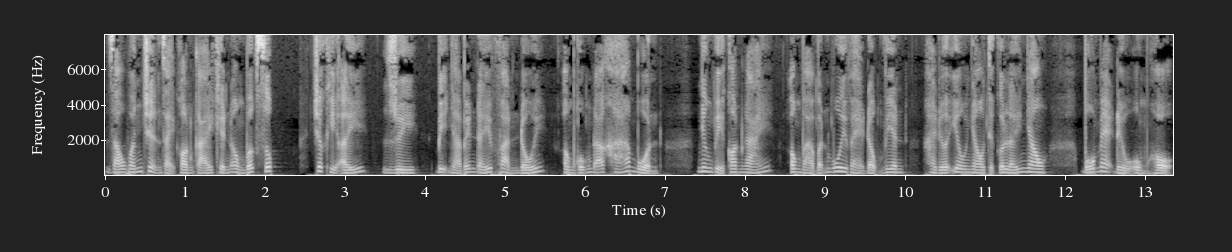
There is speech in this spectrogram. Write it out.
Giáo huấn chuyện dạy con cái khiến ông bức xúc. Trước khi ấy, Duy bị nhà bên đấy phản đối, Ông cũng đã khá buồn. Nhưng vì con gái, Ông bà vẫn vui vẻ động viên, Hai đứa yêu nhau thì cứ lấy nhau, Bố mẹ đều ủng hộ.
